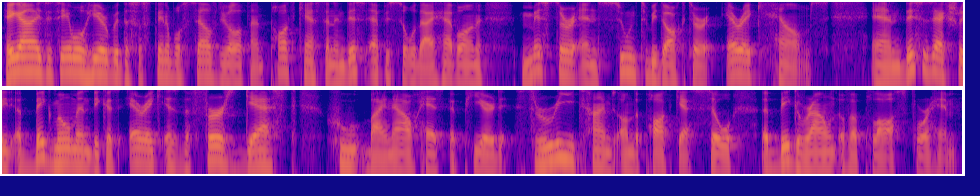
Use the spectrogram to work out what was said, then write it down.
Hey guys, it's Abel here with the Sustainable Self Development Podcast, and in this episode, I have on Mr. and soon to be Dr. Eric Helms. And this is actually a big moment because Eric is the first guest who by now has appeared three times on the podcast. So, a big round of applause for him.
